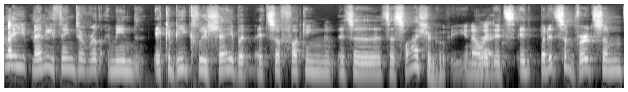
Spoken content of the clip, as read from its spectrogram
really many anything to. Re- I mean, it could be cliche, but it's a fucking. It's a. It's a slasher movie. You know, Right. it, it's it, but it subverts some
